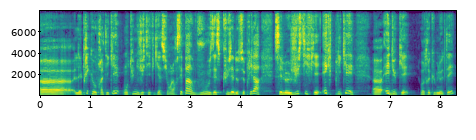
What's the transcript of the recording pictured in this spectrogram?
euh, les prix que vous pratiquez ont une justification. Alors c'est pas vous excuser de ce prix-là, c'est le justifier, expliquer, euh, éduquer votre communauté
